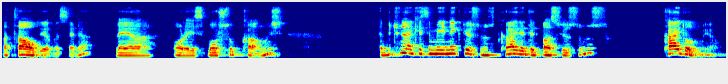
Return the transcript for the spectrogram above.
hata oluyor mesela veya orayı boşluk kalmış. E, bütün herkesin mailine ekliyorsunuz, kaydet basıyorsunuz, kaydolmuyor.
